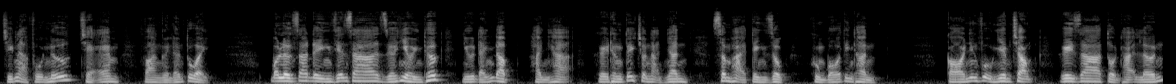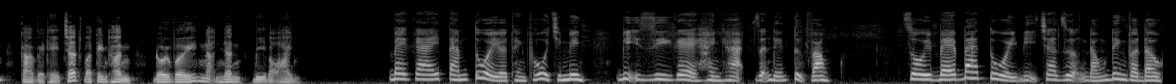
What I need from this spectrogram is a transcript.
chính là phụ nữ, trẻ em và người lớn tuổi. Bạo lực gia đình diễn ra dưới nhiều hình thức như đánh đập, hành hạ, gây thương tích cho nạn nhân, xâm hại tình dục, khủng bố tinh thần. Có những vụ nghiêm trọng gây ra tổn hại lớn cả về thể chất và tinh thần đối với nạn nhân bị bạo hành. Bé gái 8 tuổi ở thành phố Hồ Chí Minh bị dì ghẻ hành hạ dẫn đến tử vong. Rồi bé 3 tuổi bị cha dượng đóng đinh vào đầu.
